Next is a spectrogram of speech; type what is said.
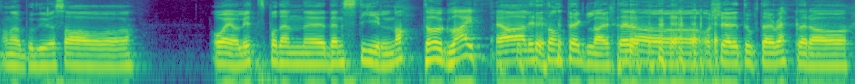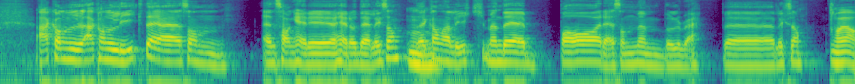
han har bodd i USA og, og er jo litt på den, eh, den stilen, da. Dog life. Ja, litt sånn thug life der, og, og ser litt opp til rappere. Jeg, kan, jeg kan like det, sånn en sang her, i, her og der, liksom. Det kan jeg like, men det er bare sånn mumble rap, liksom. Å ja.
